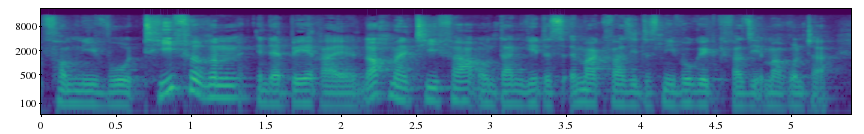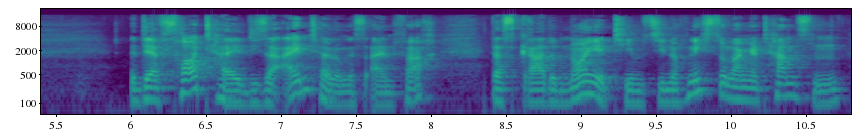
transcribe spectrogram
vom Niveau tieferen, in der B-Reihe nochmal tiefer und dann geht es immer quasi, das Niveau geht quasi immer runter. Der Vorteil dieser Einteilung ist einfach, dass gerade neue Teams, die noch nicht so lange tanzen,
